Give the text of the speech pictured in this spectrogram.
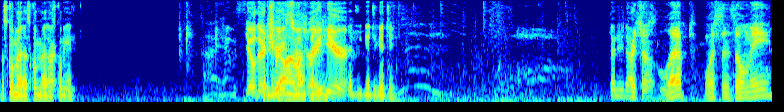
Let's go man. Let's go man. Let's go Alright, man. Yo, their Genji on tracer's our- right Genji, here. Genji, Genji, Genji. Genji died. Richard's left. Winston's on me.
